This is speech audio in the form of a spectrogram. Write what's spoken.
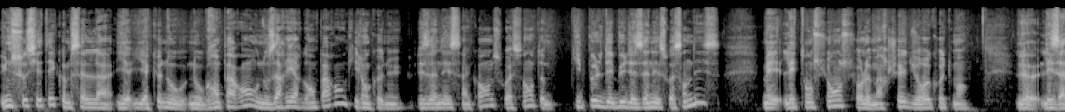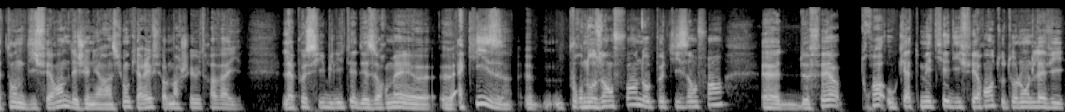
une société comme celle-là, il n'y a, que nos, grands-parents ou nos arrière-grands-parents qui l'ont connue, les années 50, 60, un petit peu le début des années 70, mais les tensions sur le marché du recrutement, les attentes différentes des générations qui arrivent sur le marché du travail, la possibilité désormais euh, euh, acquise euh, pour nos enfants, nos petits-enfants, de faire trois ou quatre métiers différents tout au long de la vie,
